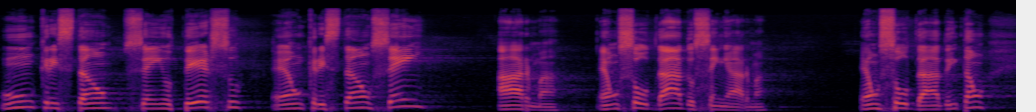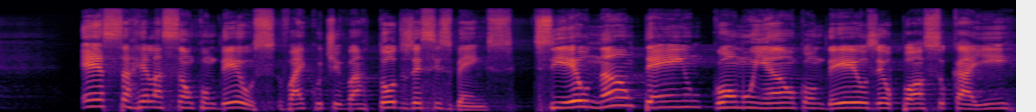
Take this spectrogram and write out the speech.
um cristão sem o terço é um cristão sem arma, é um soldado sem arma é um soldado. Então, essa relação com Deus vai cultivar todos esses bens. Se eu não tenho comunhão com Deus, eu posso cair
